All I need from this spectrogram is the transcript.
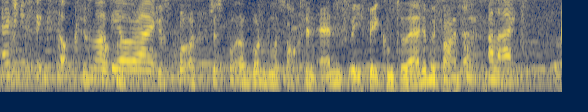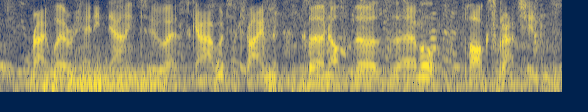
Extra thick socks Just might put be alright. Just put, a, just put a bundle of socks in end so your feet come to there, they'll be fine. I like. right, we're heading down into uh, Scarborough to try and burn off those um, pork scratchings.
